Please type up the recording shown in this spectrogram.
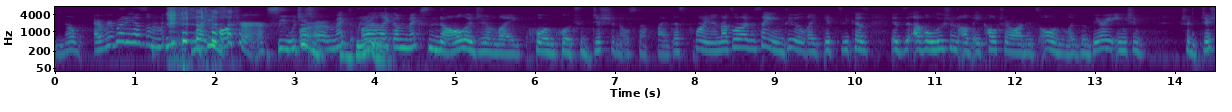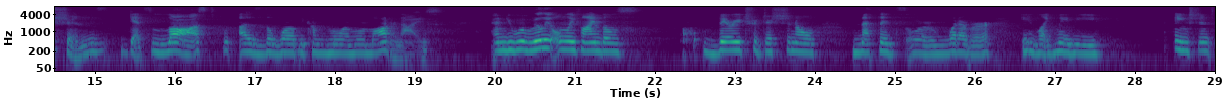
no everybody has a mixed like is- culture See, which or, is or, mix, weird. or like a mixed knowledge of like quote unquote traditional stuff by this point and that's what i'm saying too like it's because it's the evolution of a culture on its own like the very ancient traditions gets lost as the world becomes more and more modernized and you will really only find those very traditional methods or whatever in like maybe ancient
